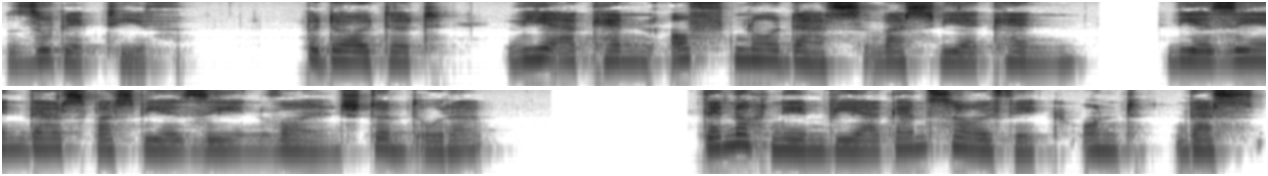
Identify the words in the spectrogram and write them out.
subjektiv. Bedeutet, wir erkennen oft nur das, was wir kennen. Wir sehen das, was wir sehen wollen. Stimmt, oder? Dennoch nehmen wir ganz häufig und das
